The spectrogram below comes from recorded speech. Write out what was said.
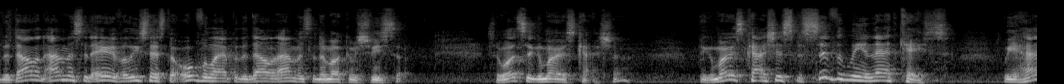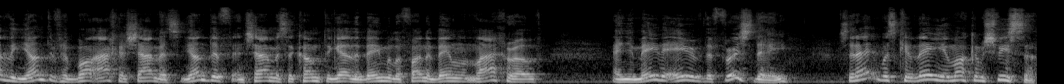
The Dalan Amos the Erev at least has to overlap with the Dalan Amos and the Makam Shvisa. So what's the Gemara's Kasha? The Gemara's Kasha is specifically in that case. We have a Yontif and Bo Acha Shabbos. Yontif and Shabbos have come together, Bein Milafan and Bein Lacharov, and you made the Erev the first day, so that was Kaveh Yamakam Shvisa.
